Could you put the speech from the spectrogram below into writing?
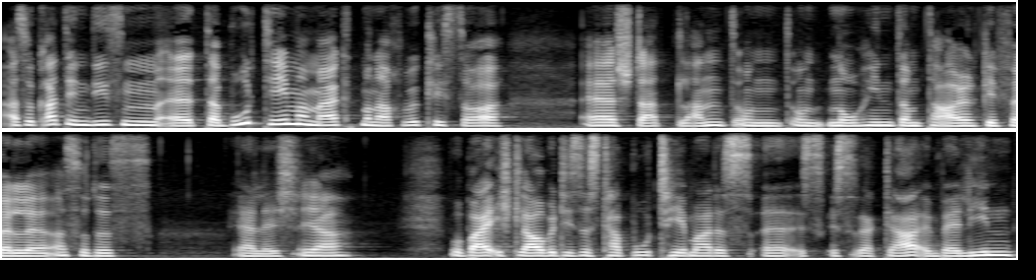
also gerade in diesem äh, Tabuthema merkt man auch wirklich so äh, Stadt, Land und, und noch hinterm Tal Gefälle. Also das, Ehrlich. ja, Wobei ich glaube, dieses Tabuthema, das äh, ist, ist ja, in Berlin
